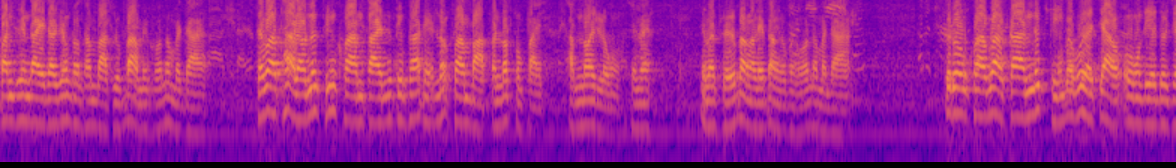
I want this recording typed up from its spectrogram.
บันเพียงใดเรายังต้องทำบาปอยู่บ้างเป็นของธรรมดา แต่ว่าถ้าเรานึกถึงความตายนึกถึงพระเนี่ยลดความบาปมันลดลงไปทำน้อยลงใช่ไหมจะมันเผลอบ้างอะไรบ้างก็เป็นของธรรมดาก็รวมความว่าการนึกถึงพระพุทธเจ้าองค์เดียวโดยเฉ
